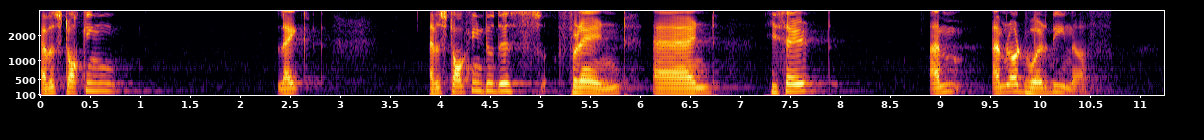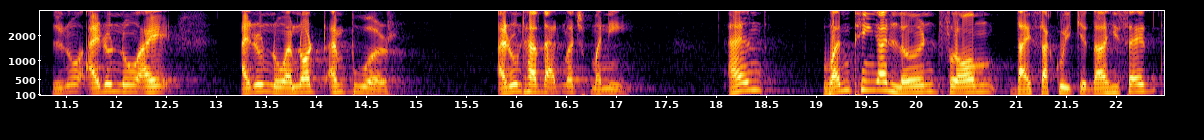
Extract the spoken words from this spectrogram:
I was talking, like, I was talking to this friend and he said, I'm I'm not worthy enough. You know, I don't know. I I don't know. I'm not. I'm poor. I don't have that much money. And one thing I learned from Daisaku Ikeda, he said,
